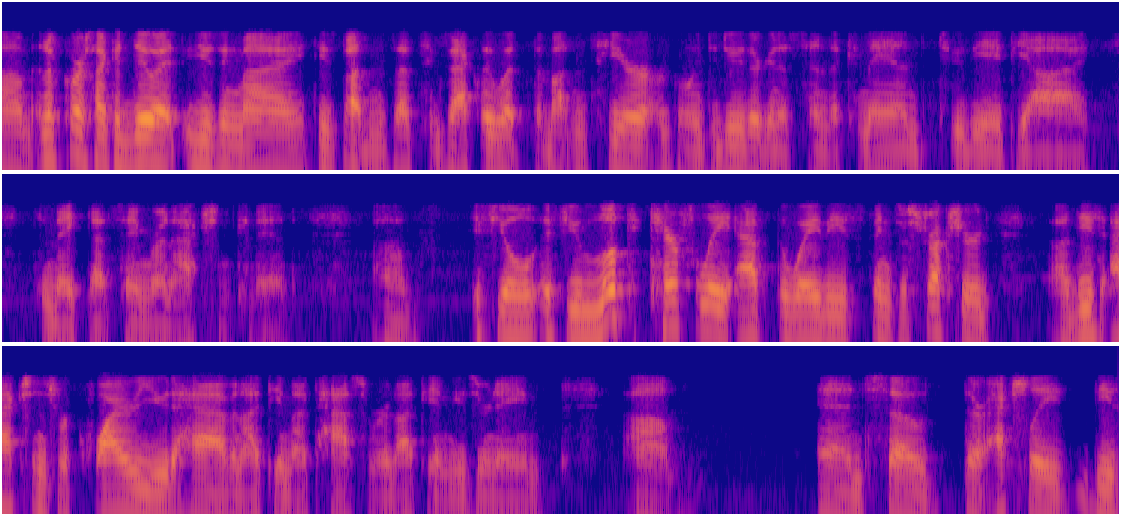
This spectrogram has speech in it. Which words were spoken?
Um, and of course, I could do it using my these buttons. That's exactly what the buttons here are going to do. They're going to send a command to the API to make that same run action command. Um, if you'll if you look carefully at the way these things are structured, uh, these actions require you to have an IPMI password, IPM username, um, and so they're actually these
